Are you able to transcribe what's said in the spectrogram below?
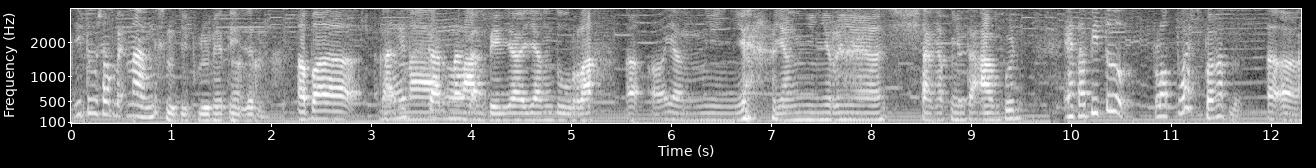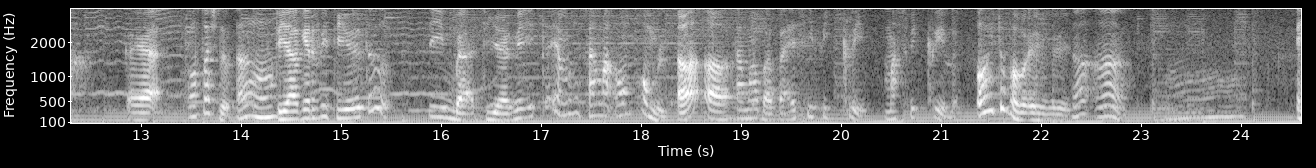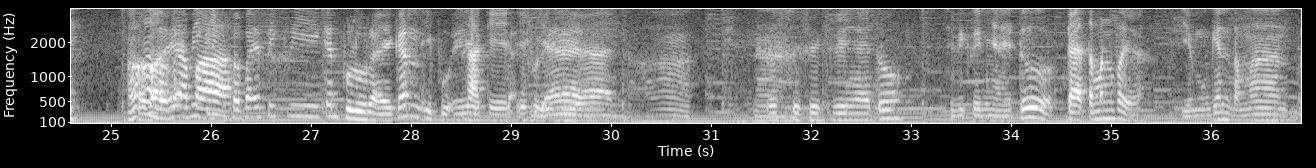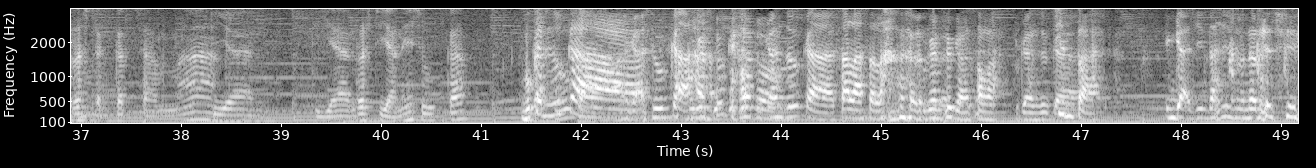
itu sampai nangis loh di blue netizen. Apa nangis karena, karena lambenya yang turah. Oh, oh, yang nyinyir. Yang nyinyirnya sangat minta ampun eh tapi itu plot twist banget loh. Ah, ah. kayak plot twist loh. Oh, di akhir video itu si Mbak Diani itu emang sama Om Om loh. Oh, oh. sama bapaknya si Fikri Mas Fikri loh. Oh itu bapak ibu Heeh. Eh, Bapaknya Bapak apa? Fikri, Bapaknya Fikri. Kan bulurai kan ibu eh sakit Mbak ibu Dian. Dian. Ah. Nah, terus si Fikrinya itu? Si Fikrinya itu kayak teman apa ya? Ya mungkin teman terus deket sama Dian Dian terus Diannya suka. Bukan Nggak suka. nggak suka. Bukan suka dong. bukan suka. Salah salah. Bukan suka salah. Bukan suka. Cinta. Enggak cinta sih sebenarnya sih.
